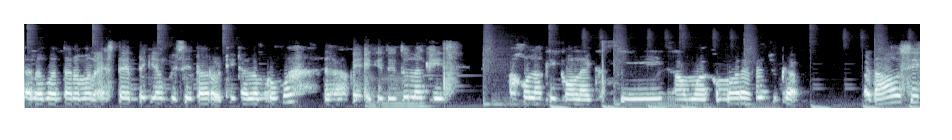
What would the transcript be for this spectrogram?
tanaman-tanaman estetik yang bisa taruh di dalam rumah. Nah kayak gitu itu Hmm. lagi aku lagi koleksi. Sama kemarin juga gak tahu sih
